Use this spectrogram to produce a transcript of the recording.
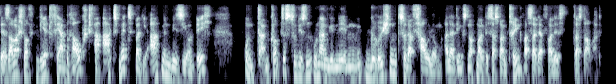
Der Sauerstoff wird verbraucht, veratmet, weil die atmen wie Sie und ich. Und dann kommt es zu diesen unangenehmen Gerüchen, zu der Faulung. Allerdings nochmal, bis das beim Trinkwasser der Fall ist, das dauert.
